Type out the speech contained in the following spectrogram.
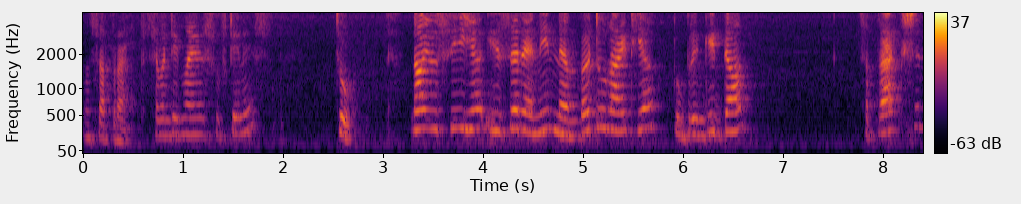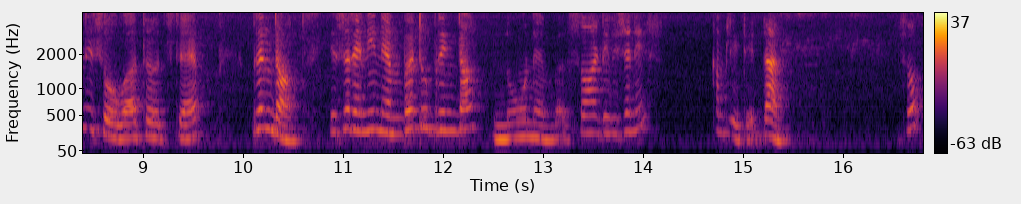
Now subtract. 17 minus 15 is 2 now you see here is there any number to write here to bring it down subtraction is over third step bring down is there any number to bring down no number so our division is completed done so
